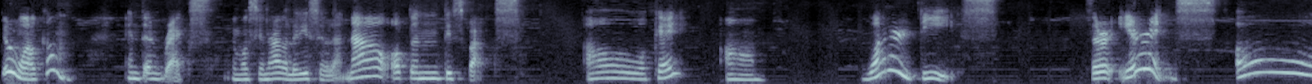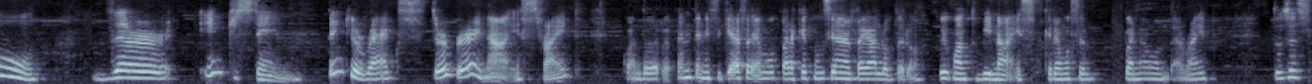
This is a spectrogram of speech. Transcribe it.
You're welcome. And then Rex, emocionado, le dice, ¿verdad? Now open this box. Oh, okay. Um, what are these? They're earrings. Oh, they're interesting. Thank you, Rex. They're very nice, right? Cuando de repente ni siquiera sabemos para qué funciona el regalo, pero we want to be nice. Queremos ser buena onda, right? Entonces,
